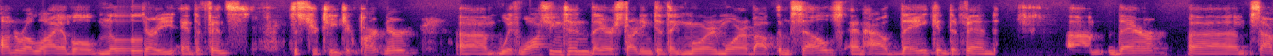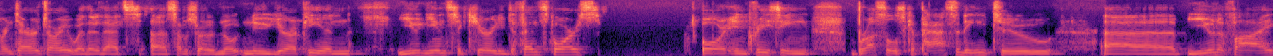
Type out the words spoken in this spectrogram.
unreliable military and defense strategic partner um, with Washington, they are starting to think more and more about themselves and how they can defend um, their uh, sovereign territory, whether that's uh, some sort of new European Union security defense force or increasing Brussels' capacity to uh, unify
